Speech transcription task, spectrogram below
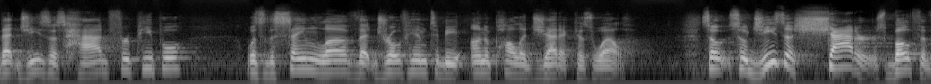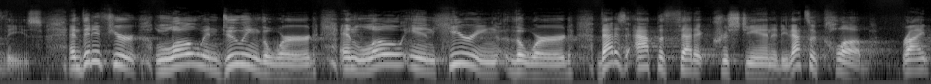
that Jesus had for people was the same love that drove him to be unapologetic as well. So, so Jesus shatters both of these. And then if you're low in doing the word and low in hearing the word, that is apathetic Christianity. That's a club right?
